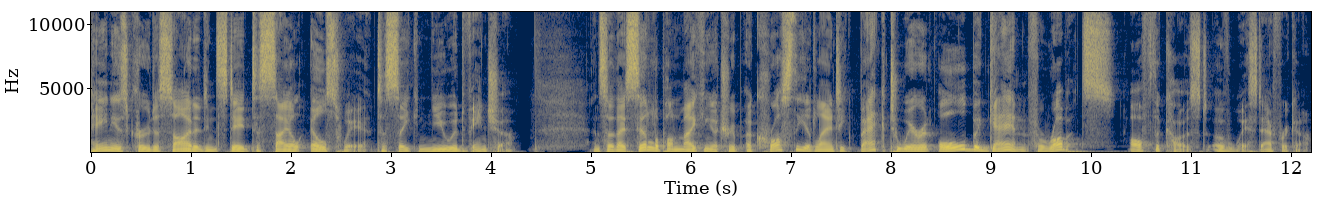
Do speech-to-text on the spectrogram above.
he and his crew decided instead to sail elsewhere to seek new adventure. And so they settled upon making a trip across the Atlantic back to where it all began for Roberts, off the coast of West Africa.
